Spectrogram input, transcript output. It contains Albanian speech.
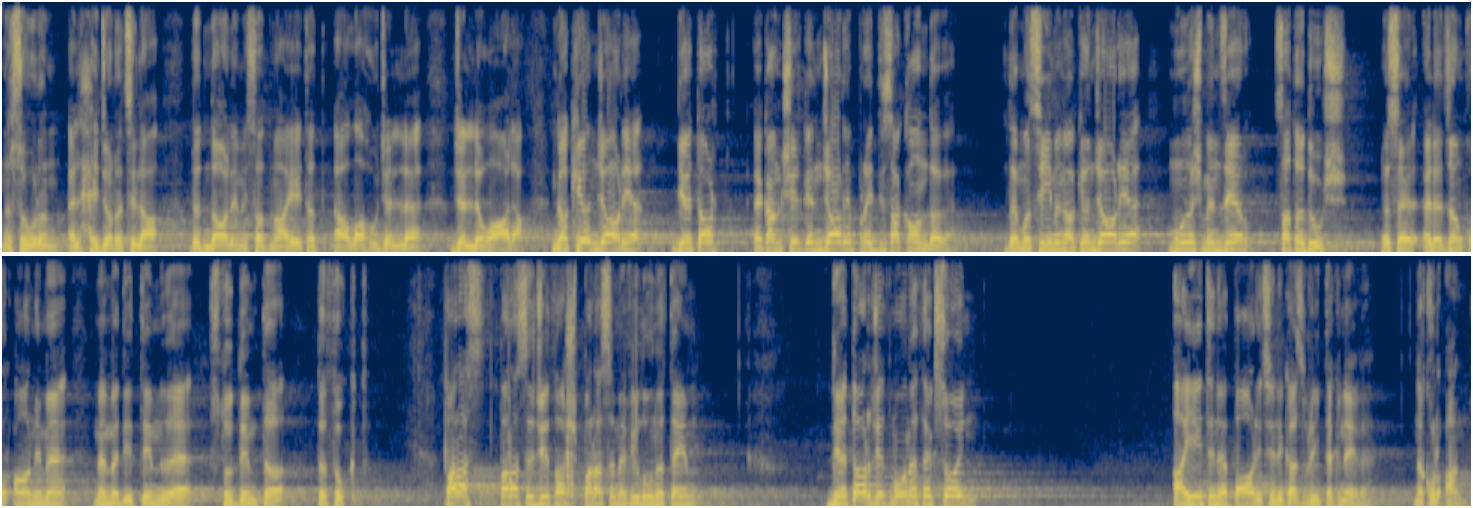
në surën El Hijr e cila do të ndalemi sot me ajetet e Allahu xhel-le xhel-le ue ala. Nga kjo ngjarje dijetarët e kanë këqyrë këtë ngjarje prej disa kandeve dhe mësime nga kjo ngjarje mundesh me nxjerr sa të dush nëse e lexon Kur'anin me me meditim dhe studim të të thuktë. Para, para se gjithash, para se me fillu në tem, dijetarët gjithmonë e theksojnë ajetin e parë i cili ka zbrit tek neve në Kur'an.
